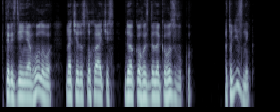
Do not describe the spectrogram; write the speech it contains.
Ктир здійняв голову, наче дослухаючись до якогось далекого звуку. А тоді зник.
